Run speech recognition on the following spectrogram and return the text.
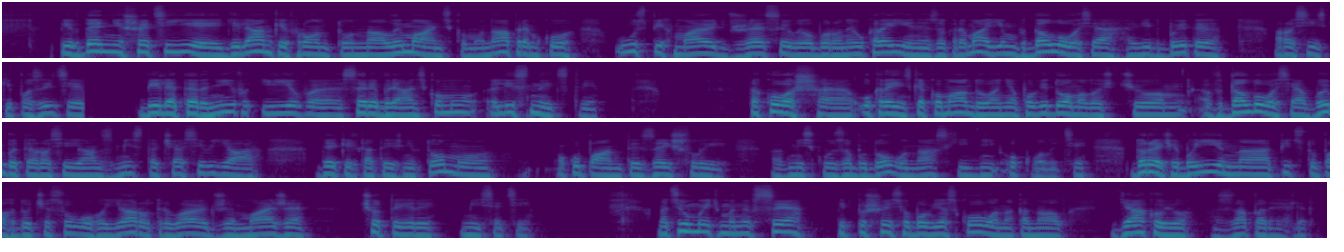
Південніше цієї ділянки фронту на Лиманському напрямку успіх мають вже сили оборони України. Зокрема, їм вдалося відбити російські позиції біля Тернів і в Серебрянському лісництві. Також е, українське командування повідомило, що вдалося вибити росіян з міста Часів Яр. Декілька тижнів тому окупанти зайшли в міську забудову на східній околиці. До речі, бої на підступах до Часового Яру тривають вже майже 4 місяці. На цю мить мене все. Підпишись обов'язково на канал. Дякую за перегляд.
